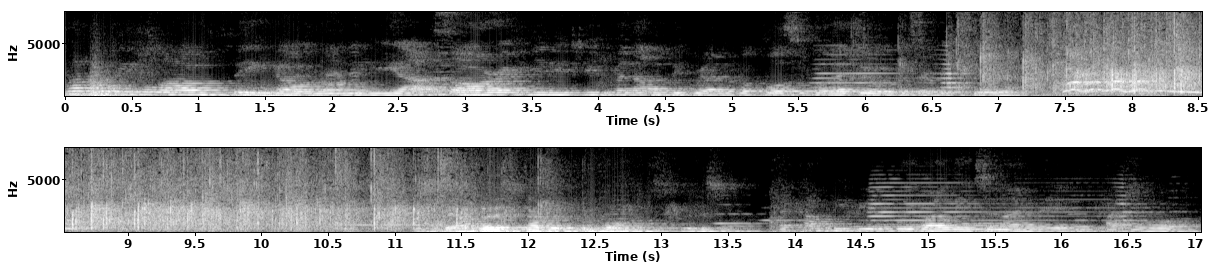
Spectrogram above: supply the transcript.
lovely love thing going on here. So I reckon you need to give them another big round of applause before they do it, because they're a bit serious. This is our first cover performance with this one. Accompanied beautifully by Linton over there from Cudmore.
